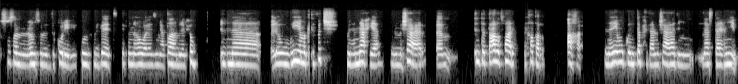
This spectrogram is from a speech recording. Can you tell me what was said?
خصوصا العنصر الذكوري اللي يكون في البيت كيف إنه هو لازم يعطاها من الحب. إن لو هي ما اكتفتش من هالناحية من المشاعر أنت تتعرض فيها لخطر آخر. إن هي ممكن تبحث عن المشاعر هذه من ناس تانيين.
